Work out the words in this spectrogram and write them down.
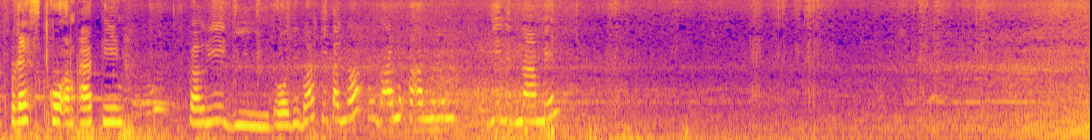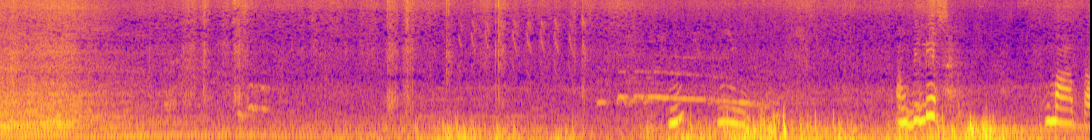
presko ang ating paligid. O, di ba? Kita nyo kung gaano kaano yung gilid namin? Hmm? Hmm. Ang bilis. Humaba.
